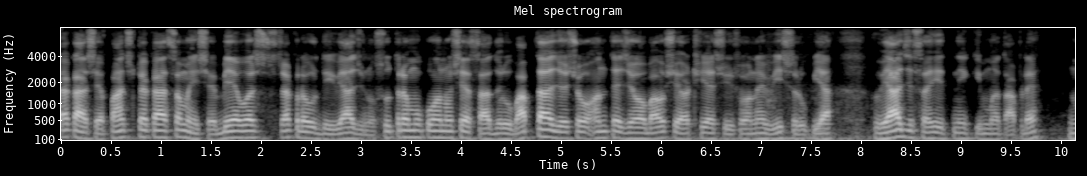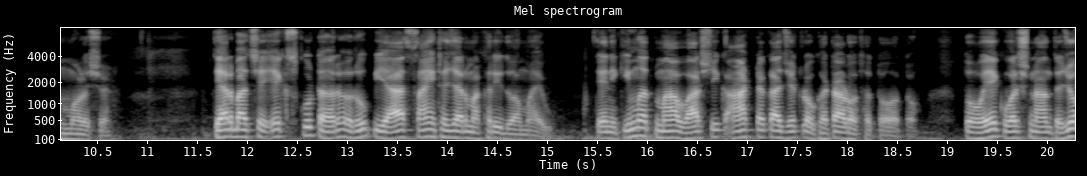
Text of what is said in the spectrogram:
ટકા છે, પાંચ ટકા સમય છે, બે વર્ષ ચક્રવૃદ્ધિ વ્યાજનું સૂત્ર મૂકવાનું છે, સાદુરૂપ આપતા જશો, અંતે જવાબ આવશે અઠ્યાસીસો ને વીસ રૂપિયા. વ્યાજ સહિતની કિંમત આપણે મળશે. ત્યારબાદ છે, એક સ્કૂટર રૂપિયા સાઠ હજારમાં ખરીદવામાં આવ્યું. તેની કિંમતમાં વાર્ષિક આઠ ટકા જેટલો ઘટાડો થતો હતો. તો એક વર્ષના અંતે જો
